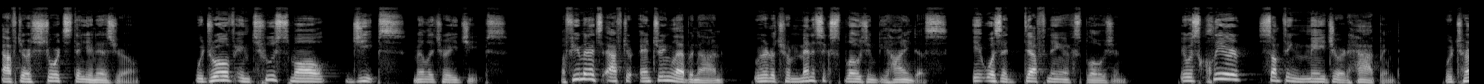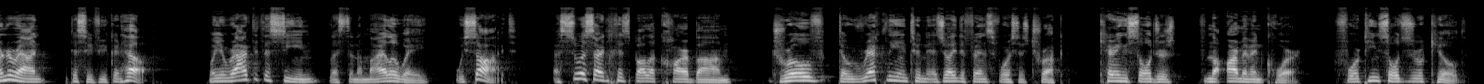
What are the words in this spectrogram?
after a short stay in Israel. We drove in two small jeeps, military jeeps. A few minutes after entering Lebanon, we heard a tremendous explosion behind us. It was a deafening explosion. It was clear something major had happened. We turned around to see if we could help. When we arrived at the scene, less than a mile away, we saw it. A suicide Hezbollah car bomb drove directly into an Israeli Defense Forces truck carrying soldiers from the Armament Corps. 14 soldiers were killed.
